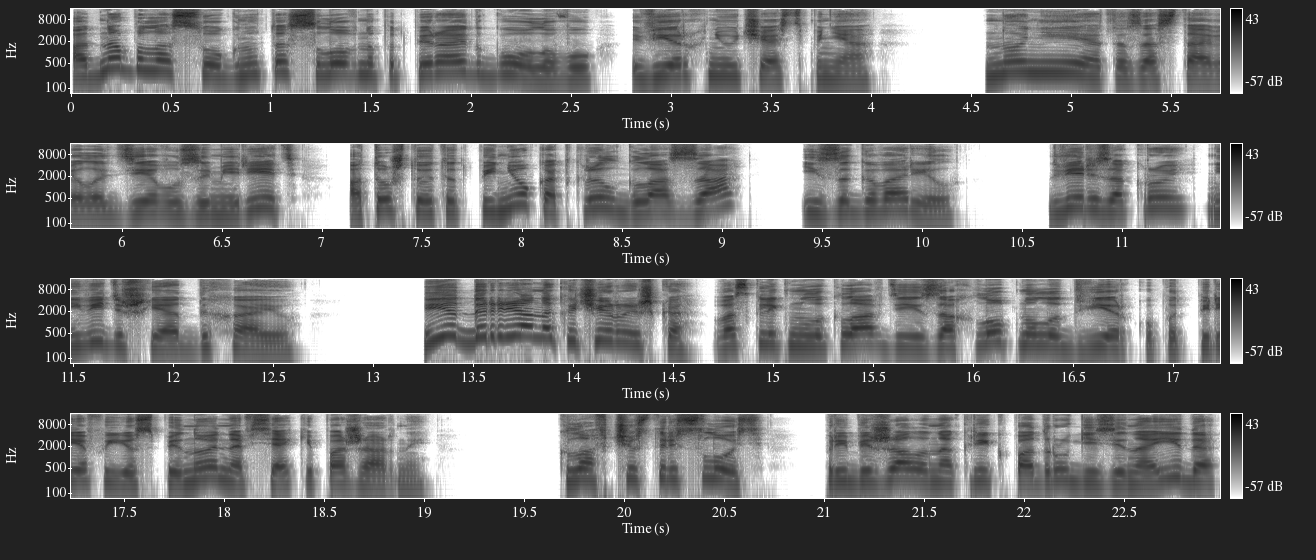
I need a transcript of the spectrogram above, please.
Одна была согнута, словно подпирает голову, верхнюю часть пня. Но не это заставило деву замереть, а то, что этот пенек открыл глаза и заговорил. «Дверь закрой, не видишь, я отдыхаю». «Ядрена кочерышка!» – воскликнула Клавдия и захлопнула дверку, подперев ее спиной на всякий пожарный. Клав, что стряслось? Прибежала на крик подруги Зинаида,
